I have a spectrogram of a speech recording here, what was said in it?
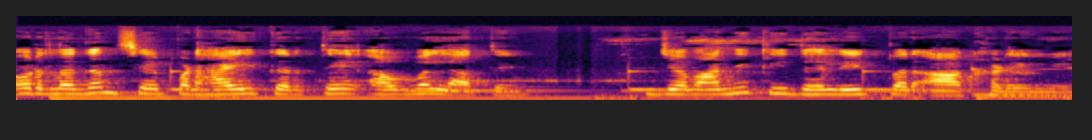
और लगन से पढ़ाई करते अव्वल आते। जवानी की दहलीज पर आ खड़े हुए।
